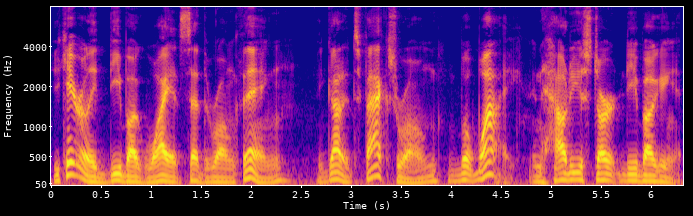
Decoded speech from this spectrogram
you can't really debug why it said the wrong thing. It got its facts wrong, but why? And how do you start debugging it?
